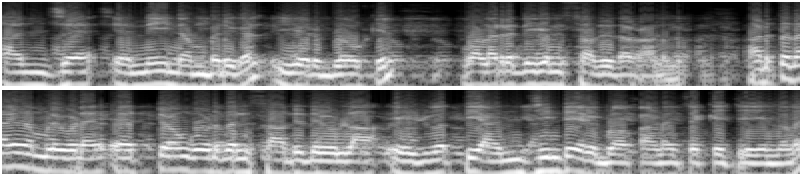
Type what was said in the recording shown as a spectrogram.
അഞ്ച് എന്നീ നമ്പറുകൾ ഈ ഒരു ബ്ലോക്കിൽ വളരെയധികം സാധ്യത കാണുന്നു. അടുത്തതായി നമ്മളിവിടെ ഏറ്റവും കൂടുതൽ സാധ്യതയുള്ള എഴുപത്തി അഞ്ചിന്റെ ഒരു ബ്ലോക്കാണ് ചെക്ക് ചെയ്യുന്നത്.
